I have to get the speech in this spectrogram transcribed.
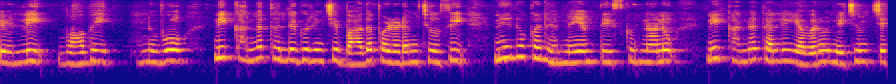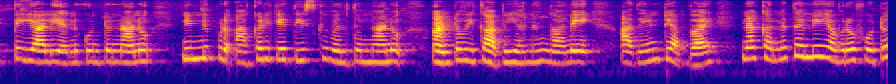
వెళ్ళి బాబీ నువ్వు నీ కన్న తల్లి గురించి బాధపడడం చూసి నేను ఒక నిర్ణయం తీసుకున్నాను. నీ కన్న తల్లి ఎవరో నిజం చెప్పేయాలి అనుకుంటున్నాను. నిన్నిప్పుడు అక్కడికే తీసుకువెళ్తున్నాను అంటూ ఇక అభియానంగానే అదేంటి అబ్బాయి? నా కన్న తల్లి ఎవరో ఫోటో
